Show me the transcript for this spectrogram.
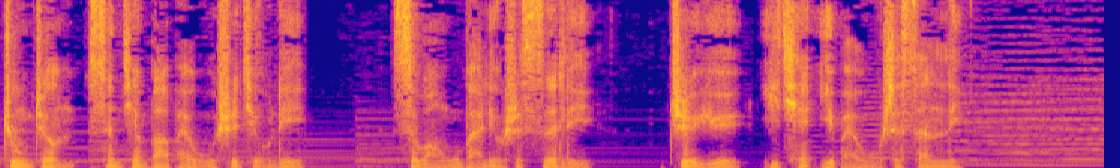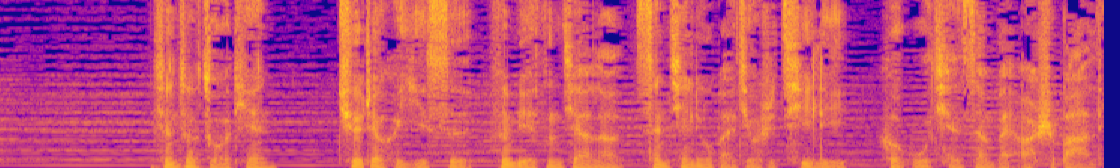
重症三千八百五十九例，死亡五百六十四例，治愈一千一百五十三例。相较昨天。确诊和疑似分别增加了三千六百九十七例和五千三百二十八例，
